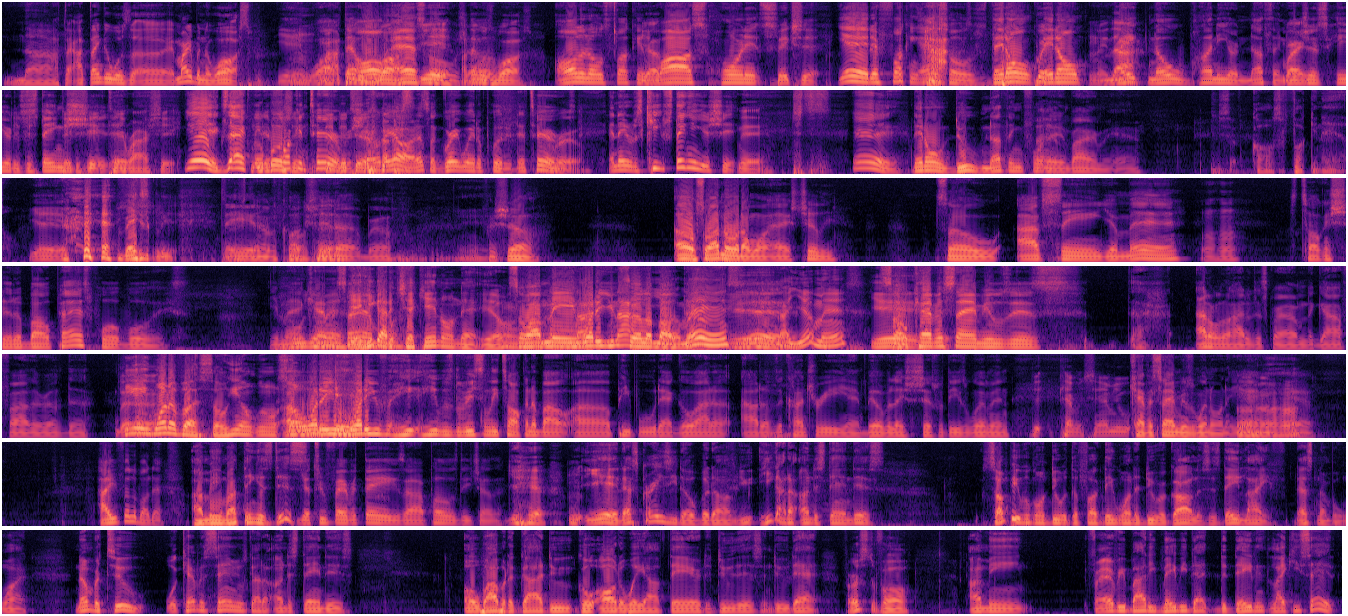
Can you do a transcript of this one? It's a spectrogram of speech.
Nah, I, th- I think it was, uh, it might have been the wasp. Yeah, Mm. wa- I think it was all wasp. assholes. Yeah, I think it was wasp. All of those fucking Yep. wasps, hornets. Big shit. Yeah, they're fucking assholes. They don't. Quick. They don't they make no honey or nothing. They're just here They to just- sting they just shit. here to and- terrorize shit. Yeah, exactly. No they're bullshit. fucking They're- they're terrorists. yo. They are. That's a great way to put it. They're terrorists, and they just keep stinging your shit. Yeah. Yeah, they don't do nothing for the Damn. environment. So cause fucking hell. Yeah, yeah. Basically, Shit. they here Touchdown to to fuck cause shit hell. up, bro. For sure. Oh, so I know what I want to ask Chili. So I've seen your man Uh huh. talking shit about passport boys. Your man Who your Kevin man? Samuels. Yeah, he got to check in on that, yo. So I mean, Not- what do you not feel about your that? mans. Yeah. Not your man. yeah. So Kevin Samuels is, uh, I don't know how to describe him, the Godfather of the. he ain't one of us, so he don't. we don't- I So don't what do really you? care. What do you? He he was recently talking about uh people that go out of out of the country and build relationships with these women. Did Kevin Samuel. Kevin Samuels went on it. Yeah, Uh-huh. yeah. How you feel about that? I mean, my thing is this. Your two favorite things are opposed to each other. Yeah, yeah, that's crazy though. But um, you he got to understand this. Some people gonna do what the fuck they want to do regardless. It's their life. That's number one. Number two, what Kevin Samuels got to understand is, oh, why would a guy do go all the way out there to do this and do that? First of all, I mean, for everybody, maybe that the dating, like he said,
